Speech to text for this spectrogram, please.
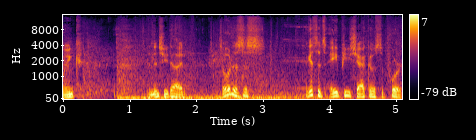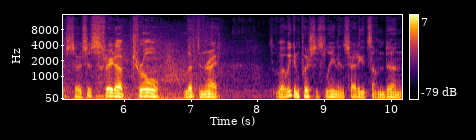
Wink. And then she died. So what is this? I guess it's AP Shaco support. So it's just straight up troll left and right. But we can push this lane and try to get something done.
